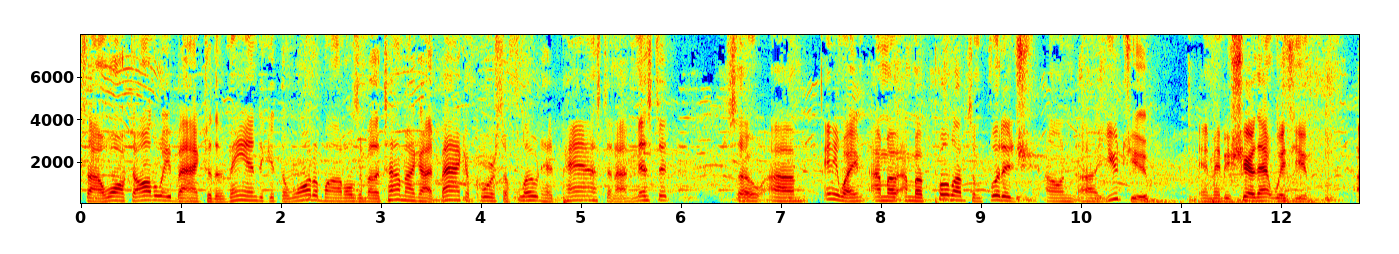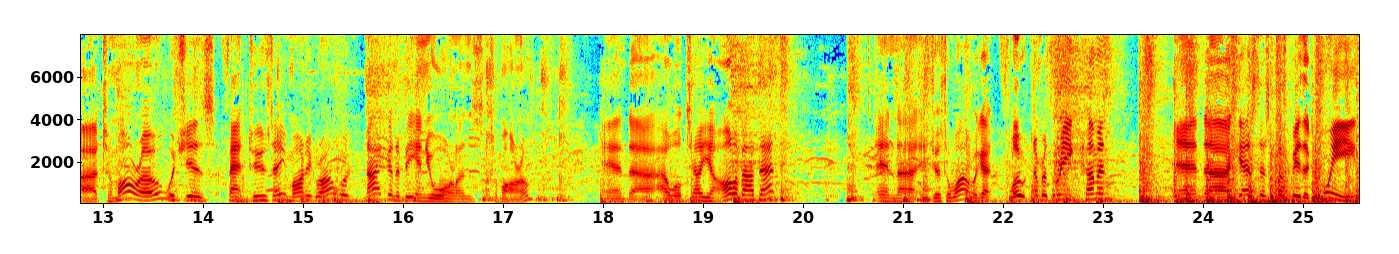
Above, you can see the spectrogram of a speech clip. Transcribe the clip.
So I walked all the way back to the van to get the water bottles, and by the time I got back, of course, the float had passed and I missed it. So um, anyway, I'm going to pull up some footage on uh, YouTube and maybe share that with you uh, tomorrow, which is Fat Tuesday, Mardi Gras. We're not going to be in New Orleans tomorrow, and uh, I will tell you all about that. And uh, in just a while, we got float number three coming, and uh, I guess this must be the Queen.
